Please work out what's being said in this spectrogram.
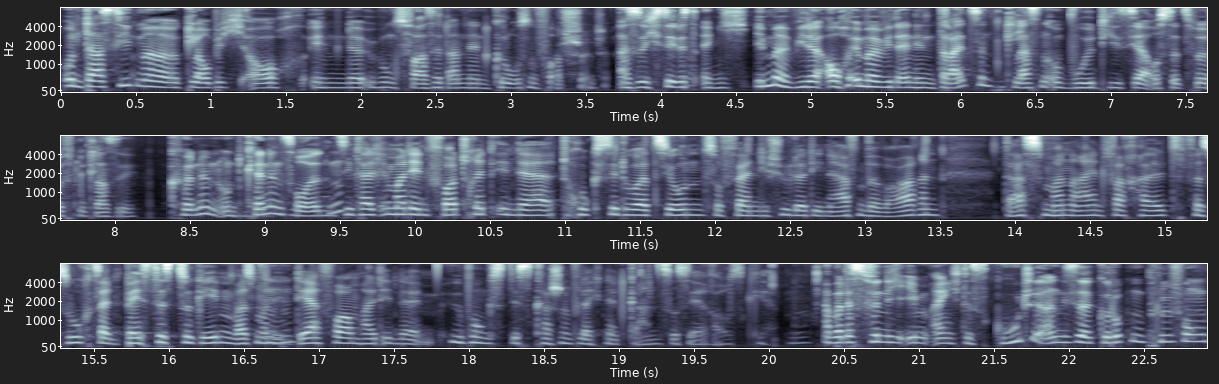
Und da sieht man, glaube ich, auch in der Übungsphase dann den großen Fortschritt. Also ich sehe das eigentlich immer wieder, auch immer wieder in den 13. Klassen, obwohl die es ja aus der 12. Klasse können und kennen sollten. Man sieht halt immer den Fortschritt in der Drucksituation, sofern die Schüler die Nerven bewahren, dass man einfach halt versucht, sein Bestes zu geben, was man in der Form halt in der Übungsdiscussion vielleicht nicht ganz so sehr rauskehrt. Ne? Aber das finde ich eben eigentlich das Gute an dieser Gruppenprüfung,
